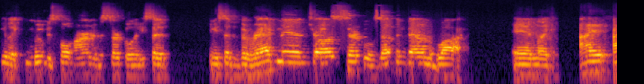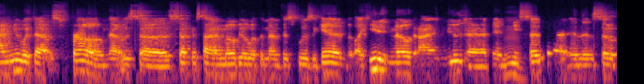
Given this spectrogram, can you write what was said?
he like moved his whole arm in a circle, and he said, and he said, the ragman draws circles up and down the block, and like I I knew what that was from. That was uh, stuck inside a mobile with the Memphis Blues again. But like he didn't know that I knew that, and he Mm. said that, and then so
